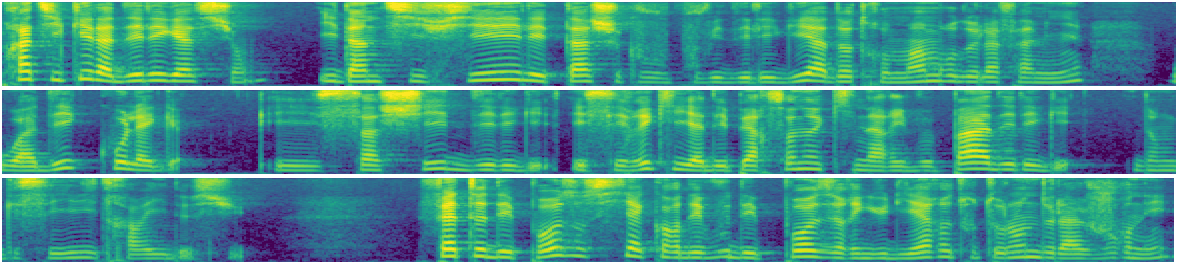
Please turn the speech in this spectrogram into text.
Pratiquez la délégation. Identifiez les tâches que vous pouvez déléguer à d'autres membres de la famille ou à des collègues. Et sachez déléguer. Et c'est vrai qu'il y a des personnes qui n'arrivent pas à déléguer. Donc essayez d'y travailler dessus. Faites des pauses aussi, accordez-vous des pauses régulières tout au long de la journée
